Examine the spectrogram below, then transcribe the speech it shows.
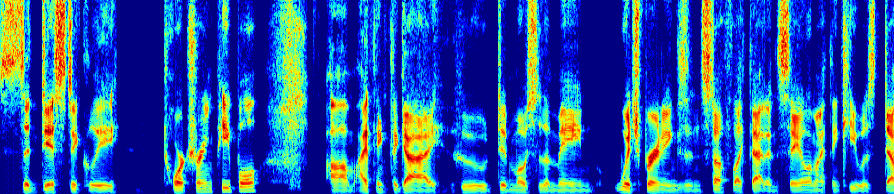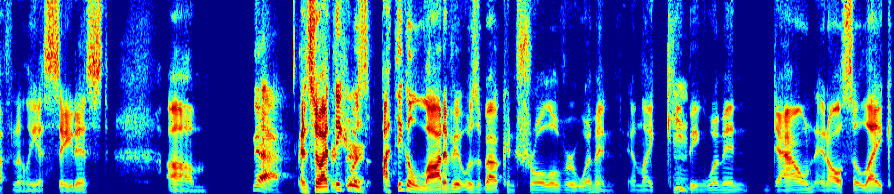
sadistically torturing people um, i think the guy who did most of the main witch burnings and stuff like that in salem i think he was definitely a sadist um, Yeah, and so I think it was. I think a lot of it was about control over women and like Mm. keeping women down and also like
